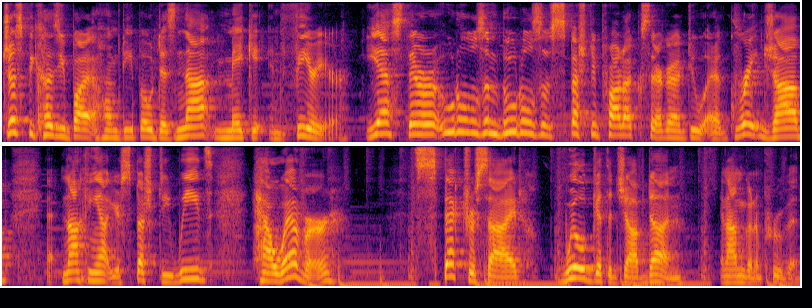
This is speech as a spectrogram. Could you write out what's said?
Just because you bought it at Home Depot does not make it inferior. Yes, there are oodles and boodles of specialty products that are gonna do a great job at knocking out your specialty weeds. However, Spectracide will get the job done, and I'm gonna prove it.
